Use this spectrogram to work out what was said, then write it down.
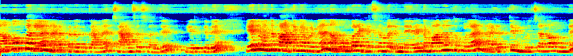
நவம்பரில் நடக்கிறதுக்கான சான்சஸ் வந்து இருக்குது. ஏன்னு வந்து பார்த்தீங்க அப்படின்னா நவம்பர் டிசம்பர் இந்த இரண்டு மாதத்துக்குள்ளே நடத்தி முடித்தாதான் வந்து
